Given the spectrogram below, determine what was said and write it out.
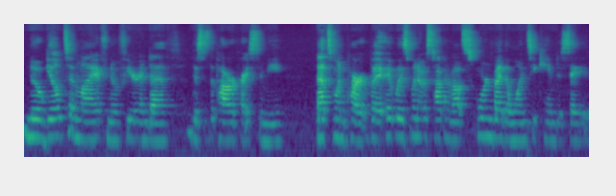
no guilt in life, no fear in death. This is the power of Christ in me. That's one part. But it was when it was talking about scorned by the ones he came to save.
